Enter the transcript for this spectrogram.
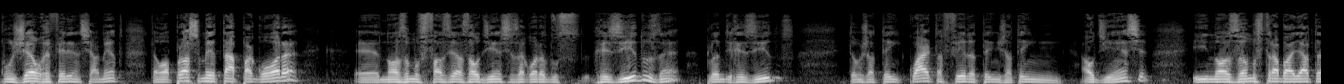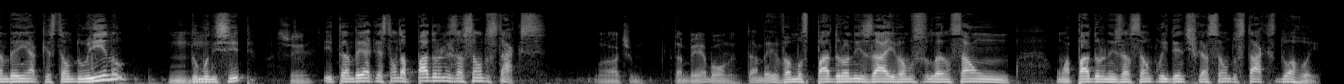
com georreferenciamento. Então a próxima etapa agora, é, nós vamos fazer as audiências agora dos resíduos, né? Plano de resíduos. Então já tem quarta-feira tem já tem audiência e nós vamos trabalhar também a questão do hino uhum. do município Sim. E também a questão da padronização dos táxis. Ótimo. Também é bom, né? Também vamos padronizar e vamos lançar um, uma padronização com identificação dos táxis do Arroio.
